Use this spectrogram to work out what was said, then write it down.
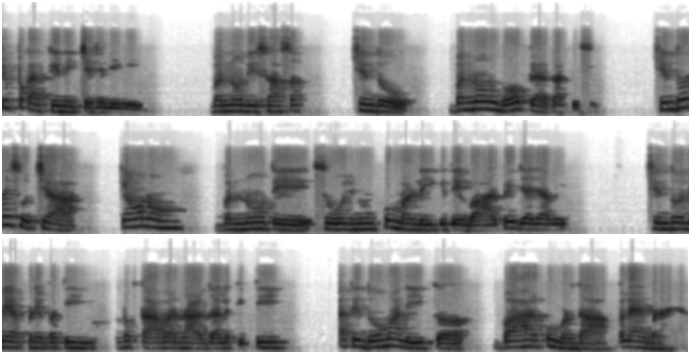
ਚੁੱਪ ਕਰਕੇ ਨੀਚੇ ਚਲੀ ਗਈ। ਬੰਨੋ ਦੀ ਸੱਸ ਛਿੰਦੋ, ਬੰਨੋ ਨੂੰ ਬਹੁਤ ਪਿਆਰ ਕਰਦੀ ਸੀ। ਛਿੰਦੋ ਨੇ ਸੋਚਿਆ, ਕਿਉਂ ਨਾ ਬੰਨੋ ਤੇ ਸਰੋਜ ਨੂੰ ਘੁੰਮਣ ਲਈ ਕਿਤੇ ਬਾਹਰ ਭੇਜਿਆ ਜਾਵੇ। ਛਿੰਦੋ ਨੇ ਆਪਣੇ ਪਤੀ ਬਖਤਾਵਰ ਨਾਲ ਗੱਲ ਕੀਤੀ ਅਤੇ ਦੋਵਾਂ ਲਈ ਇੱਕ ਬਾਹਰ ਘੁੰਮਣ ਦਾ ਪਲਾਨ ਬਣਾਇਆ।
